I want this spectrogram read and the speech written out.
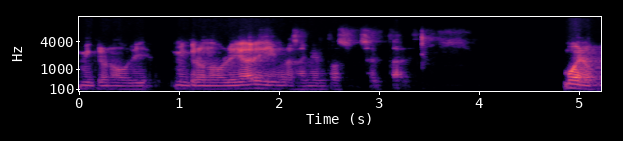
micronucleares y engrosamientos septales. Bueno,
